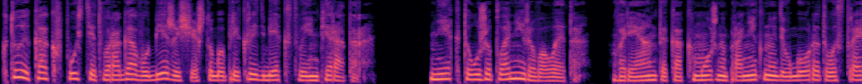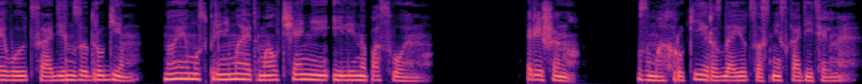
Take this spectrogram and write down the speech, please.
Кто и как впустит врага в убежище, чтобы прикрыть бегство императора? Некто уже планировал это. Варианты, как можно проникнуть в город, выстраиваются один за другим, но Эмус принимает молчание Илина по-своему. «Решено». Взмах руки раздается снисходительное.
